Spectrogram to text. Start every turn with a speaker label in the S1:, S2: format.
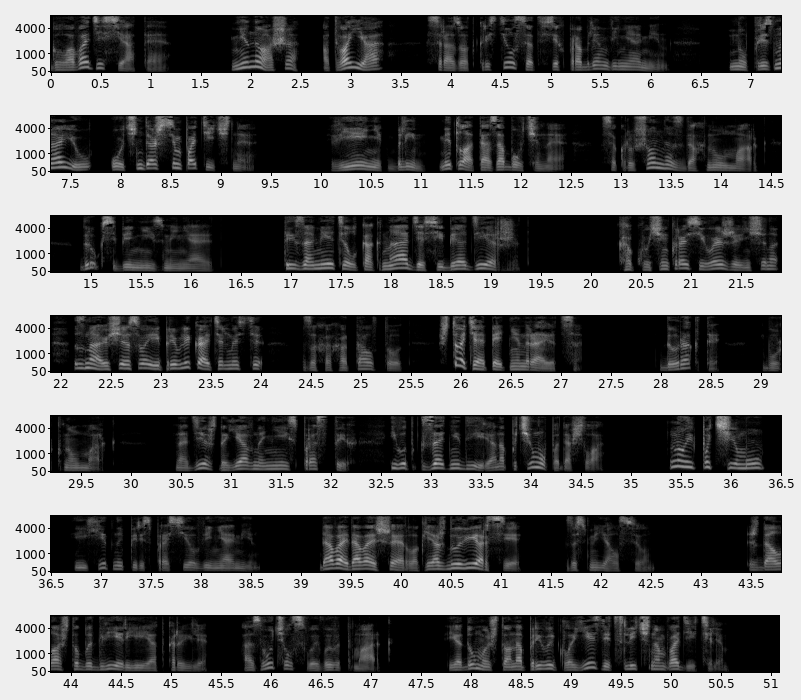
S1: Глава десятая. «Не наша, а твоя», — сразу открестился от всех проблем Вениамин. «Но, признаю, очень даже симпатичная». «Веник, блин, метла-то озабоченная», — сокрушенно вздохнул Марк. «Друг себе не изменяет. Ты заметил, как Надя себя держит?» «Как очень красивая женщина, знающая своей привлекательности», — захохотал тот. «Что тебе опять не нравится?» «Дурак ты», — буркнул Марк. Надежда явно не из простых. И вот к задней двери она почему подошла? «Ну и почему?» — ехидно переспросил Вениамин. «Давай, давай, Шерлок, я жду версии!» — засмеялся он. Ждала, чтобы дверь ей открыли, — озвучил свой вывод Марк. «Я думаю, что она привыкла ездить с личным водителем».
